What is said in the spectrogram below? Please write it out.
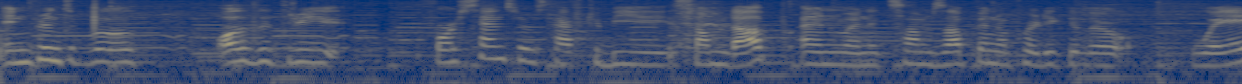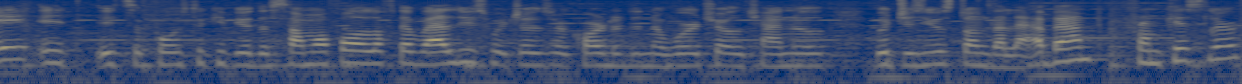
In principle, all the three force sensors have to be summed up, and when it sums up in a particular way, it, it's supposed to give you the sum of all of the values, which is recorded in a virtual channel, which is used on the LabAmp from Kistler.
